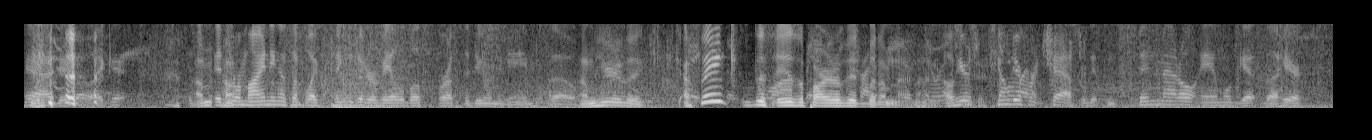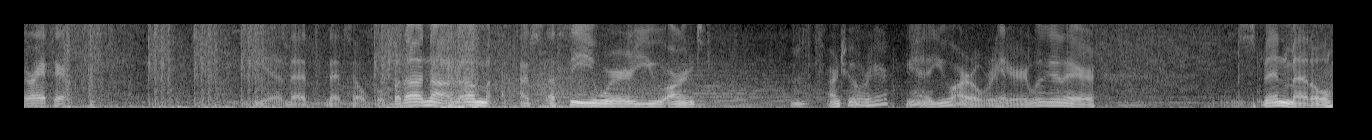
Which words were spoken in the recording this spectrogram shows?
yeah, I do. I like it. It's, I'm- it's I'm- reminding us of like things that are available for us to do in the game. So, I'm here to. I think this is a part of it, but I'm not. 100% oh, here's two different chests. We'll get some spin metal, and we'll get the here, they're right up here. Yeah, that that's helpful. But uh, no, um, I, I see where you aren't. Aren't you over here? Yeah, you are over Yep. here. Look at there. Spin metal.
